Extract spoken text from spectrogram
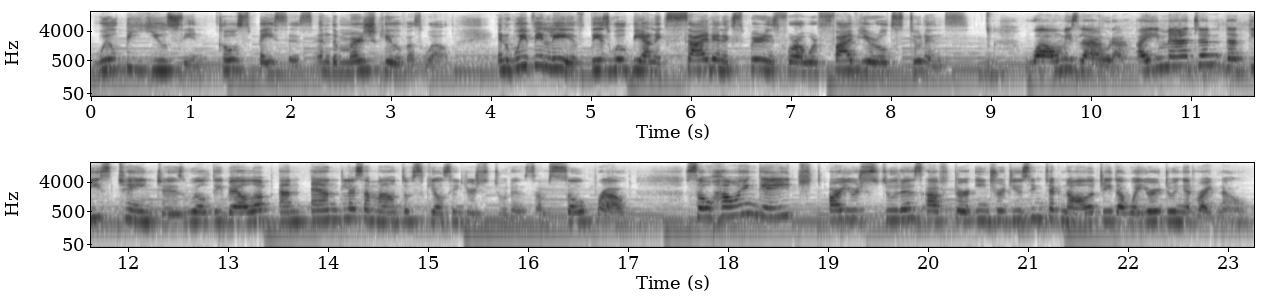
we'll be using CoSpaces and the Merge Cube as well. And we believe this will be an exciting experience for our five year old students. Wow, Miss Laura, I imagine that these changes will develop an endless amount of skills in your students. I'm so proud. So, how engaged are your students after introducing technology the way you're doing it right now?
